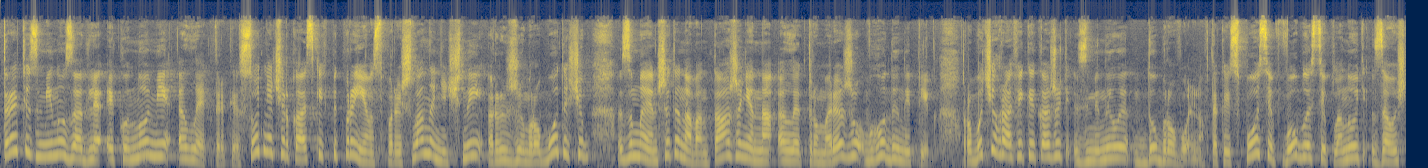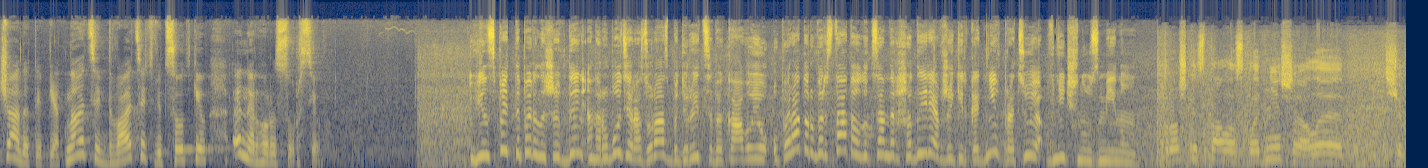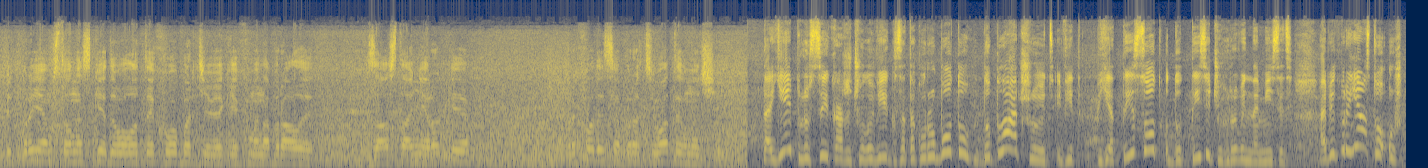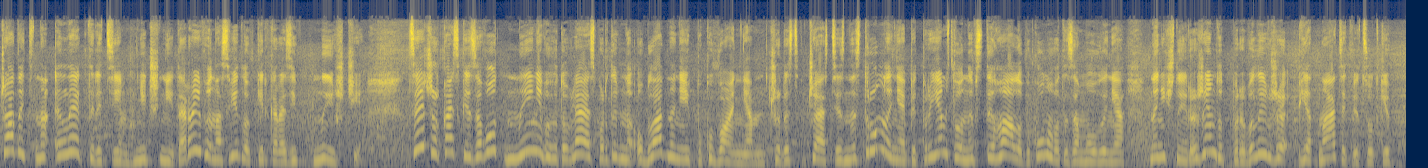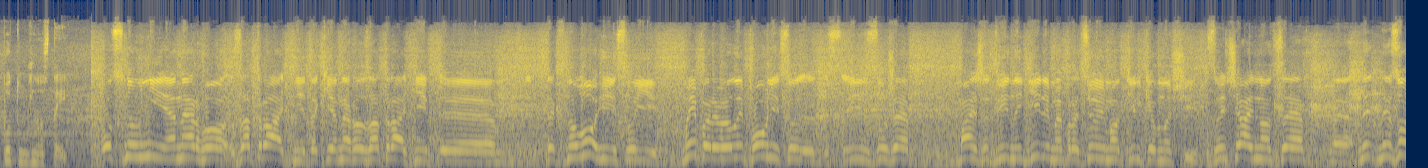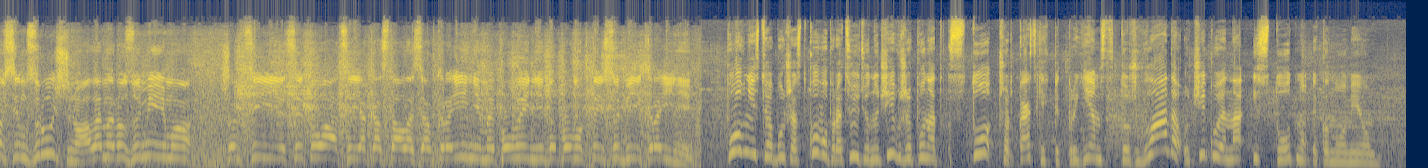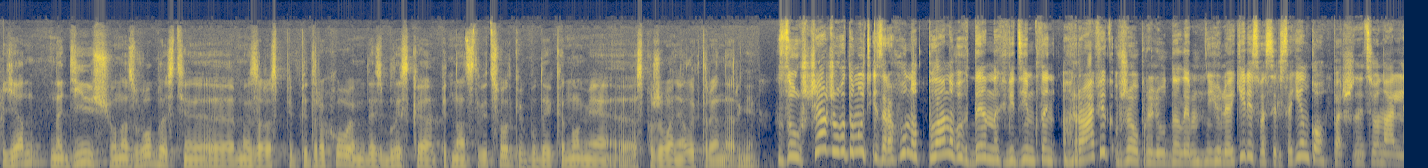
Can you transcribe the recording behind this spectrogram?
В третю зміну задля економії електрики сотня черкаських підприємств перейшла на нічний режим роботи, щоб зменшити навантаження на електромережу в години пік. Робочі графіки кажуть, змінили добровольно. В такий спосіб в області планують заощадити 15-20% енергоресурсів. Він спить тепер лише вдень, а на роботі раз у раз бадюрить себе кавою. Оператор верстата Олександр Шадиря вже кілька днів працює в нічну зміну. Трошки стало складніше, але щоб підприємство не скидувало тих обертів, яких ми набрали за останні роки, приходиться працювати вночі. Та є й плюси, каже чоловік. За таку роботу доплачують від 500 до 1000 гривень на місяць. А підприємство ощадить на електриці. Нічні тарифи на світло в кілька разів нижчі. Цей черкаський завод нині виготовляє спортивне обладнання і пакування. Через часті знеструмлення підприємство не встигало виконувати замовлення. На нічний режим тут перевели вже 15% потужностей. основні енергозатратні, такі енергозатратні е, технології свої ми перевели повністю із уже майже дві неділі. Ми працюємо тільки вночі. Звичайно, це е, не, зовсім зручно, але ми розуміємо, що в цій ситуації, яка сталася в країні, ми повинні допомогти собі і країні. Повністю або частково працюють уночі вже понад 100 черкаських підприємств. Тож влада очікує на істотну економію. Я надію, що у нас в області е, ми зараз під- підраховуємо десь близько 15% буде економія е, споживання електроенергії. Заощаджуватимуть і за рахунок планових денних відімкнень. Графік вже оприлюднили. Юлія Кіріс, Василь Саєнко, перший національний.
